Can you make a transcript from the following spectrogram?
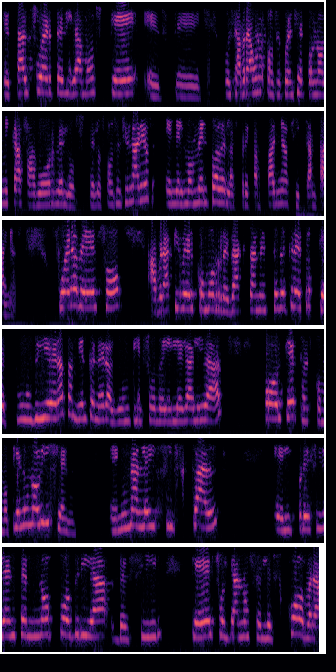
de tal suerte digamos que este pues habrá una consecuencia económica a favor de los de los concesionarios en el momento de las precampañas y campañas fuera de eso habrá que ver cómo redactan este decreto que pudiera también tener algún piso de ilegalidad porque pues como tiene un origen en una ley fiscal el presidente no podría decir que eso ya no se les cobra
